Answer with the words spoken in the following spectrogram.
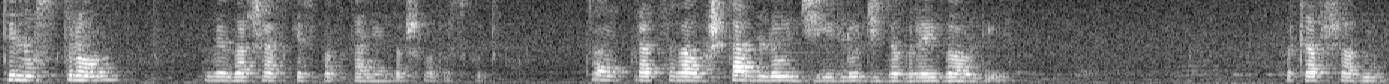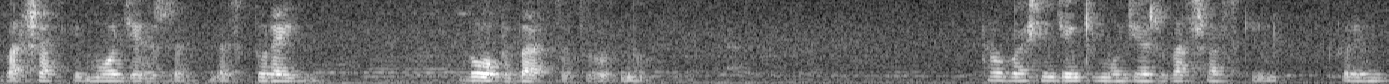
tylu strun, by warszawskie spotkanie doszło do skutku. To pracował sztab ludzi, ludzi dobrej woli, począwszy od warszawskiej młodzieży, bez której byłoby bardzo trudno. To właśnie dzięki młodzieży warszawskiej, którym,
